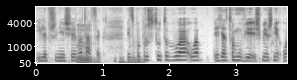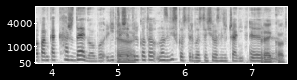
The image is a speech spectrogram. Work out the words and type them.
ile przyniesie mm. notacek. Mm. Więc po prostu to była, łap, ja to mówię śmiesznie, łapanka każdego, bo liczy tak. się tylko to nazwisko, z którego jesteś rozliczeni. Rekord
